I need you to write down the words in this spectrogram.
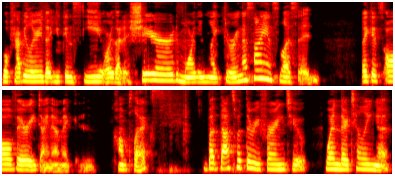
vocabulary that you can see or that is shared more than like during a science lesson. Like it's all very dynamic and complex. But that's what they're referring to when they're telling a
